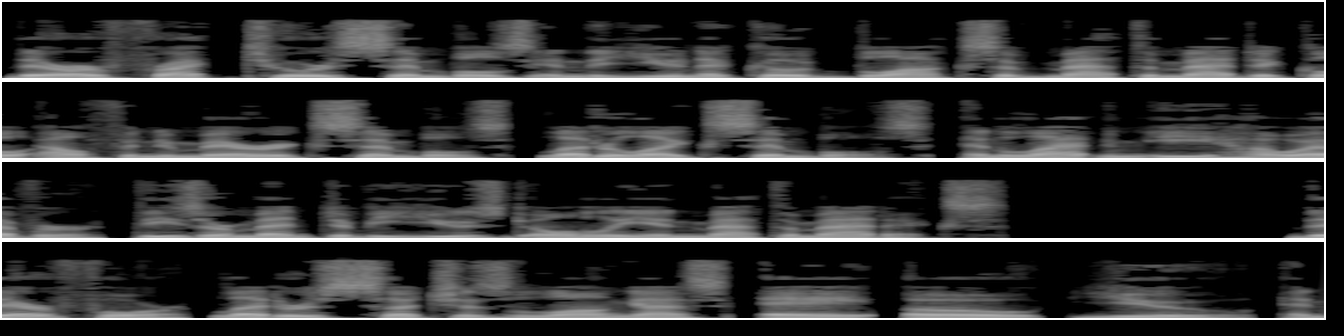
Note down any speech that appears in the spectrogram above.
There are Fraktur symbols in the Unicode blocks of mathematical alphanumeric symbols, letter-like symbols, and Latin E however, these are meant to be used only in mathematics. Therefore, letters such as long s, a, o, u, and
